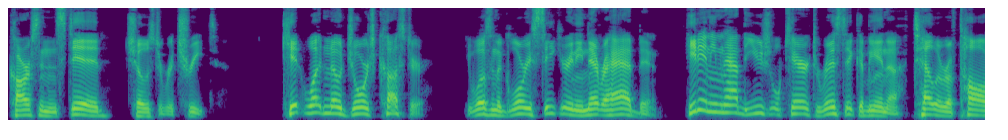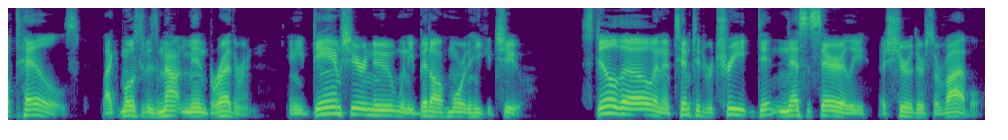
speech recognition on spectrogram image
Carson instead chose to retreat. Kit wasn't no George Custer. He wasn't a glory seeker and he never had been. He didn't even have the usual characteristic of being a teller of tall tales like most of his mountain men brethren, and he damn sure knew when he bit off more than he could chew. Still, though, an attempted retreat didn't necessarily assure their survival.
